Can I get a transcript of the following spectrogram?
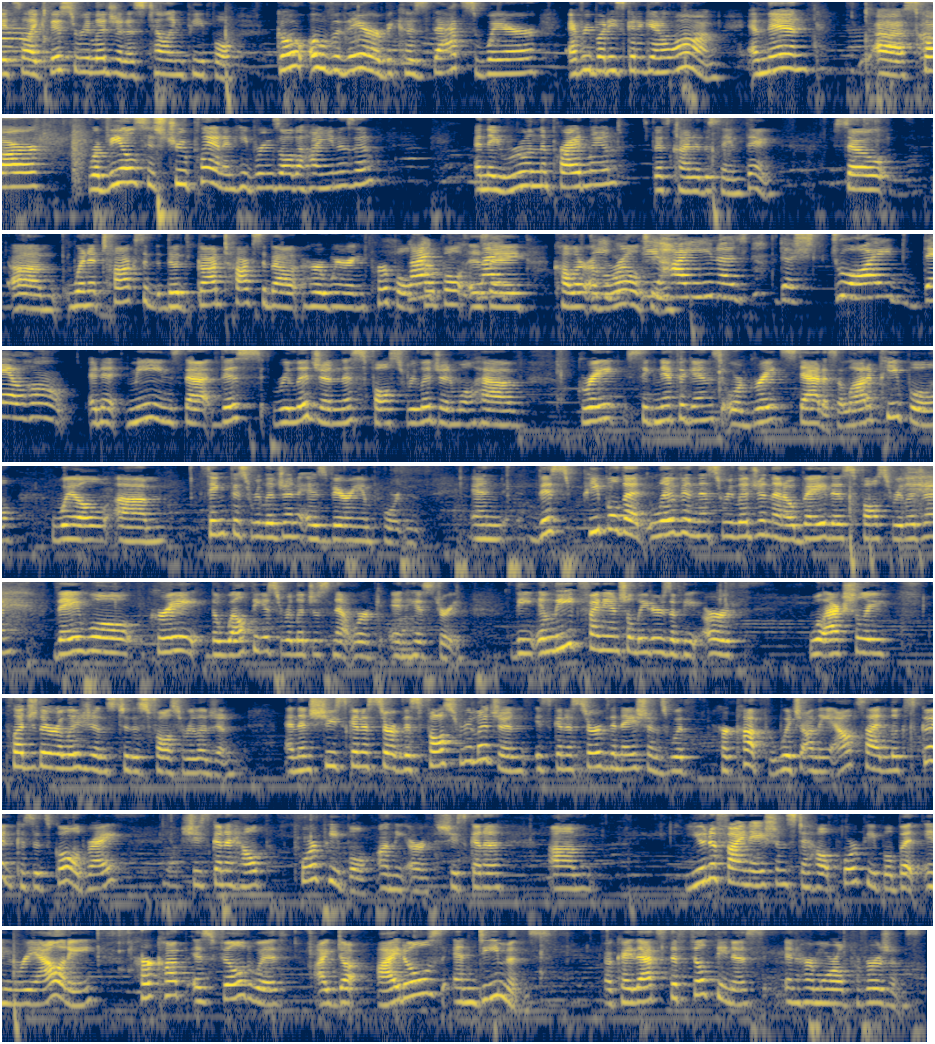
It's like this religion is telling people, Go over there because that's where everybody's going to get along. And then uh, Scar reveals his true plan and he brings all the hyenas in and they ruin the Pride Land. That's kind of the same thing. So um, when it talks, the God talks about her wearing purple. Like- purple is like a color of royalty, The hyenas destroyed their home. and it means that this religion, this false religion, will have great significance or great status. A lot of people will um, think this religion is very important. And this people that live in this religion that obey this false religion, they will create the wealthiest religious network in history. The elite financial leaders of the earth will actually pledge their allegiance to this false religion. And then she's going to serve this false religion is going to serve the nations with her cup, which on the outside looks good because it's gold, right? She's going to help poor people on the earth. She's going to um, unify nations to help poor people, but in reality, her cup is filled with ido- idols and demons. Okay, that's the filthiness in her moral perversions.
